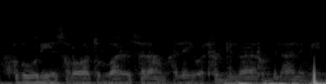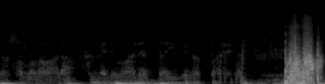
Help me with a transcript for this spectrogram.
حضوره صلوات الله وسلامه عليه والحمد لله رب العالمين وصلى الله على محمد وعلى الطيبين الطاهرين.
